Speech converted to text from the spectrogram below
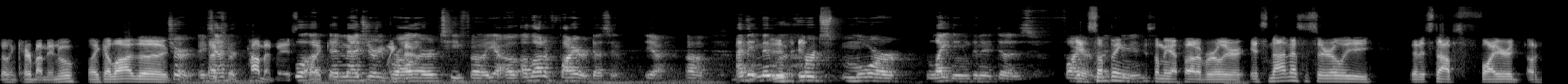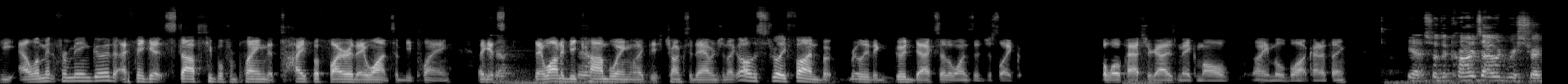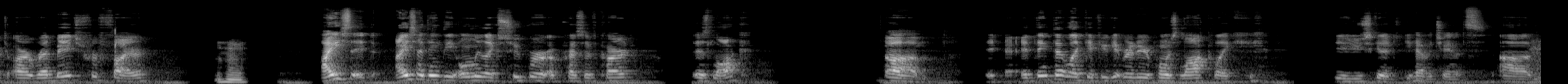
doesn't care about Minwu. Like a lot of the sure, exactly combat based. Well, like imaginary brawler, Tifa, yeah, a, a, lot of fire doesn't. Yeah, um, I think Minwu it, it, hurts more lightning than it does fire. Yeah, something something I thought of earlier. It's not necessarily that it stops fire of the element from being good. I think it stops people from playing the type of fire they want to be playing. Like it's okay. they want to be yeah. comboing like these chunks of damage and like, oh, this is really fun, but really the good decks are the ones that just like below pass your guys, make them all unable block kind of thing. Yeah. So the cards I would restrict are red mage for fire. Mm-hmm. Ice, ice. I think the only like super oppressive card is lock. Um, I think that like if you get rid of your opponent's lock, like you just get a, you have a chance. Um,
